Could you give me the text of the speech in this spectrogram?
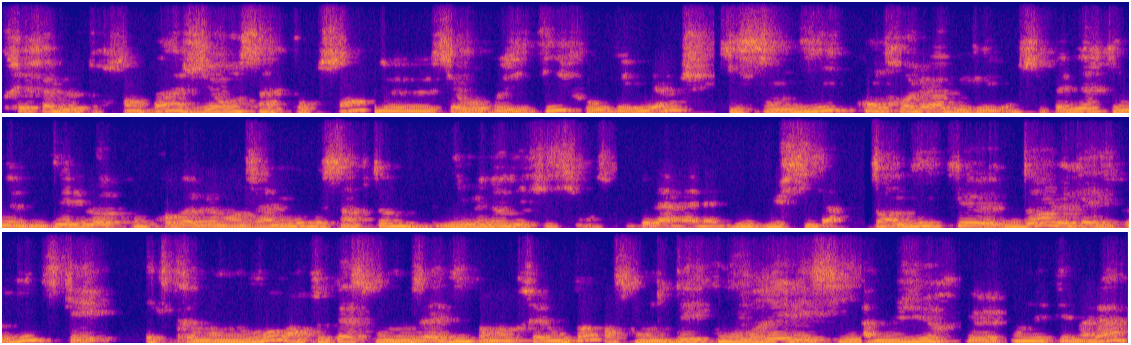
très faible pourcentage, 0,5% de séropositifs au VIH qui sont dits contrôleurs du VIH, c'est-à-dire qu'ils ne développeront probablement jamais de symptômes d'immunodéficience de la maladie du SIDA. Tandis que dans le cas du Covid, ce qui est extrêmement nouveau, en tout cas ce qu'on nous a dit pendant très longtemps, parce qu'on découvrait les signes à mesure qu'on était malade,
